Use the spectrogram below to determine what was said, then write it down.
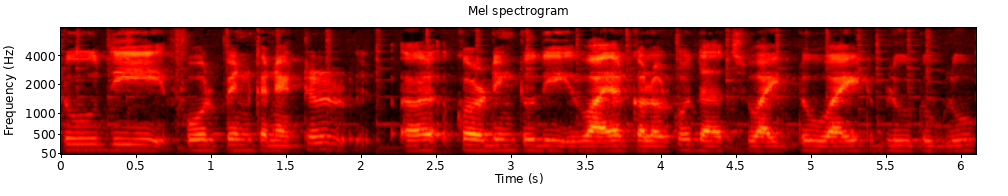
to the 4 pin connector uh, according to the wire color code that's white to white, blue to blue,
